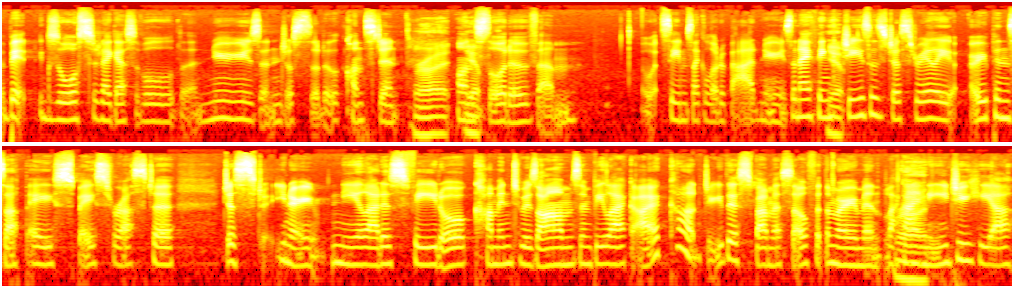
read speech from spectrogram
a bit exhausted, I guess, of all the news and just sort of the constant Right. on Yep. sort of um, what seems like a lot of bad news. And I think Yep. Jesus just really opens up a space for us to just, you know, kneel at his feet or come into his arms and be like, I can't do this by myself at the moment. Like, I need you here.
